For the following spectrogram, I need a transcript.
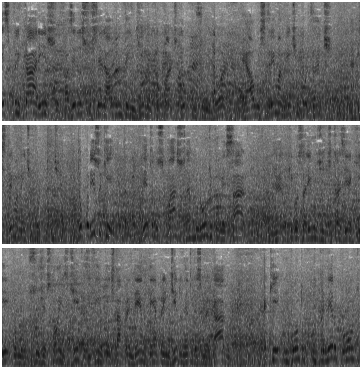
explicar isso, fazer isso ser algo entendível por parte do consumidor é algo extremamente importante, né, extremamente importante. Então, por isso que dentro dos passos, né, por onde começar, né, o que gostaríamos de, de trazer aqui como sugestões, dicas, enfim, o que a gente está aprendendo, tem aprendido dentro desse mercado, é que um ponto, um primeiro ponto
